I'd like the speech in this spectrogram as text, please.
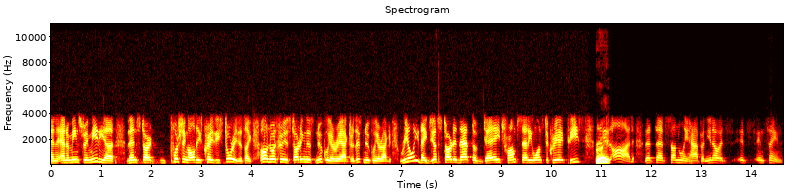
and and a mainstream media then start pushing all these crazy stories. It's like, oh, North Korea is starting this nuclear reactor, this nuclear reactor. Really, they just started that the day Trump said he wants to create peace. That Right. is odd that that suddenly happened. You know, it's it's insane.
